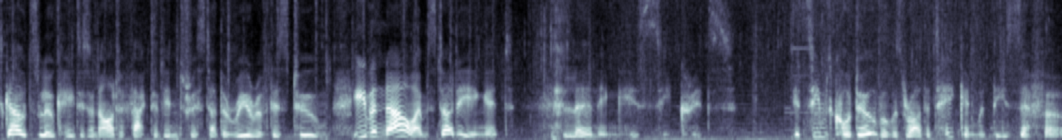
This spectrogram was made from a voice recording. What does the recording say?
scouts located an artifact of interest at the rear of this tomb. Even now I'm studying it, learning his secrets. It seems Cordova was rather taken with these Zeffo.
